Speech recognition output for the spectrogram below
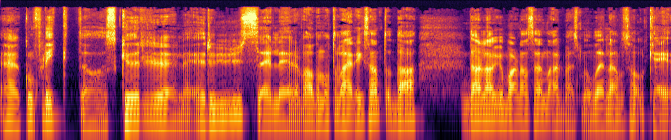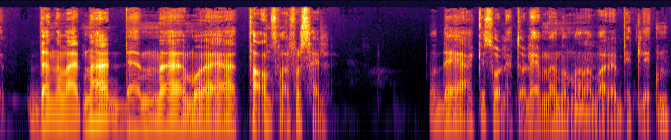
eh, konflikt og skurr eller rus eller hva det måtte være, ikke sant. Og da, da lager barna seg en arbeidsmodell av ok, denne verden her, den eh, må jeg ta ansvar for selv. Og det er ikke så lett å leve med når man er bare bitte liten.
